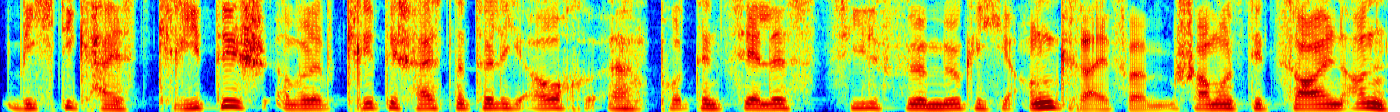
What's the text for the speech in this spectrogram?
Wichtig heißt kritisch, aber kritisch heißt natürlich auch äh, potenzielles Ziel für mögliche Angreifer. Schauen wir uns die Zahlen an.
